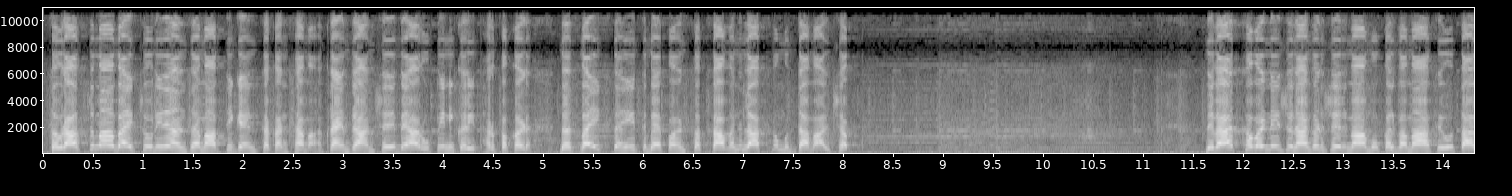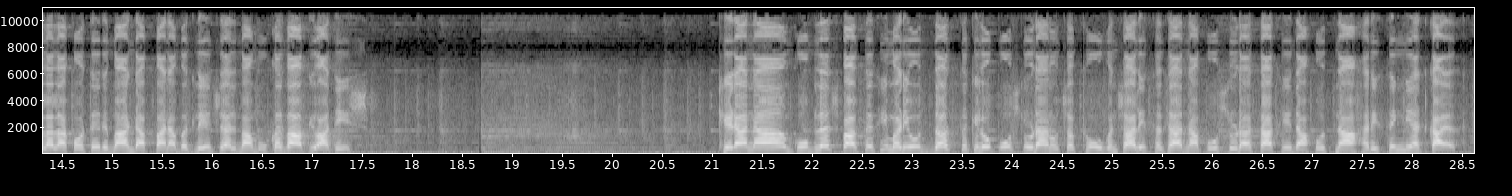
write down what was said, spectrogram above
સૌરાષ્ટ્રમાં બાઇક ચોરીને અંજામ આપતી ગેંગ સકંજામાં ક્રાઇમ બ્રાન્ચે બે આરોપીની કરી ધરપકડ. દસ બાઇક સહિત બે પોઈન્ટ સત્તાવન લાખનો જપ્ત દેવાયત ખબરને જુનાગઢ જેલમાં મોકલવામાં આવ્યો, તાલાલા કોર્ટે રિમાન્ડ આપવાના બદલે જેલમાં મોકલવા આપ્યો આદેશ. ખેડાના ગોબલજ પાસેથી મળ્યો દસ કિલો પોસ્ટોડાનો જથ્થો. ઓગણચાલીસ હજારના પોસ્ટોડા સાથે દાહોદના હરિસિંહની અટકાયત.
